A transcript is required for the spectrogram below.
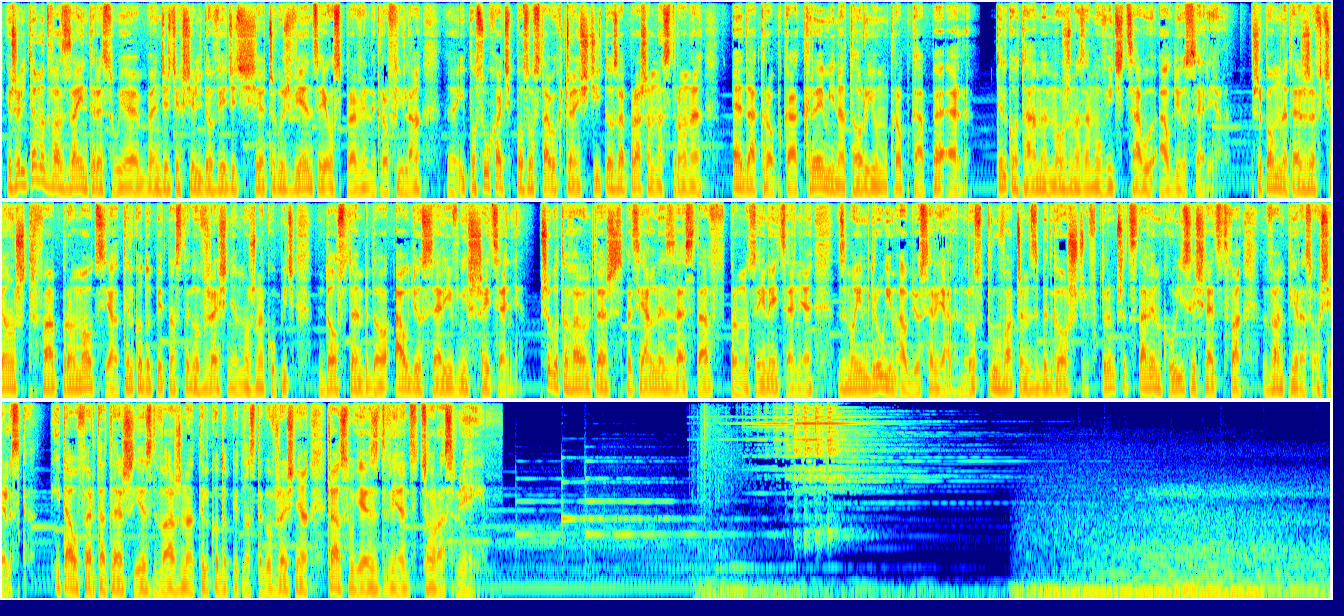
Jeżeli temat Was zainteresuje, będziecie chcieli dowiedzieć się czegoś więcej o sprawie nekrofila e, i posłuchać pozostałych części, to zapraszam na stronę eda.kryminatorium.pl. Tylko tam można zamówić cały audioserial. Przypomnę też, że wciąż trwa promocja. Tylko do 15 września można kupić dostęp do audioserii w niższej cenie. Przygotowałem też specjalny zestaw w promocyjnej cenie z moim drugim audioserialem Rozpruwaczem z Bydgoszczy, w którym przedstawiam kulisy śledztwa Wampira z Osielska. I ta oferta też jest ważna tylko do 15 września. Czasu jest więc coraz mniej.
